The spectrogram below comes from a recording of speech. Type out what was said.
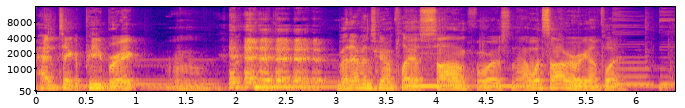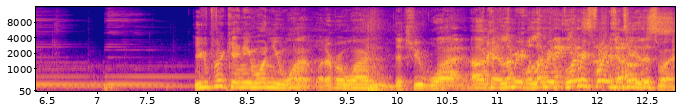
Had to take a pee break. Uh, but Evan's gonna play a song for us now. What song are we gonna play? You can pick any one you want, whatever one that you want. Well, Okay, let me well, let me let me phrase it to you this way.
